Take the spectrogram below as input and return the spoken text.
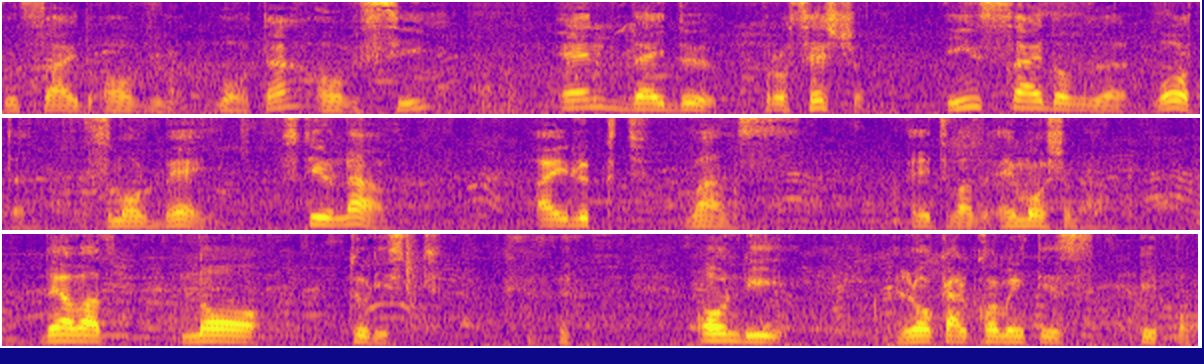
inside of water, of sea, and they do procession inside of the water, small bay. Still now, I looked once. It was emotional. There was no tourist, only local communities people.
